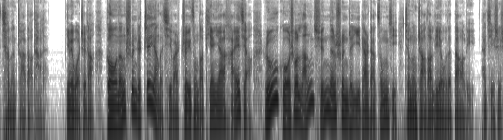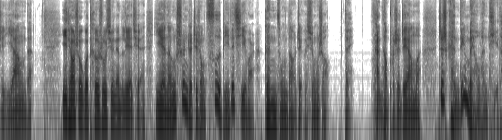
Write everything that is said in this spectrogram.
就能抓到他了。”因为我知道狗能顺着这样的气味追踪到天涯海角，如果说狼群能顺着一点点踪迹就能找到猎物的道理，它其实是一样的。一条受过特殊训练的猎犬也能顺着这种刺鼻的气味跟踪到这个凶手。对，难道不是这样吗？这是肯定没有问题的。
